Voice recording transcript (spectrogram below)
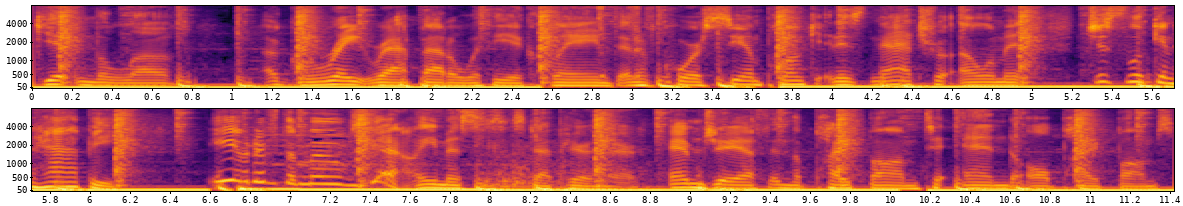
getting the love. A great rap battle with the acclaimed, and of course CM Punk in his natural element, just looking happy. Even if the moves, yeah, he misses a step here and there. MJF in the pipe bomb to end all pipe bombs.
